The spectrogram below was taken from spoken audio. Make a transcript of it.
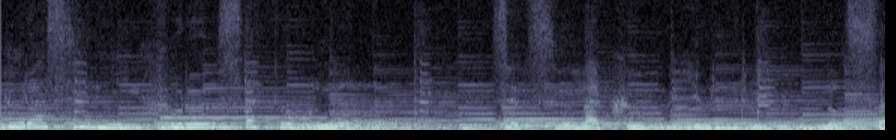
グラスにふるさとが切なく揺れるのさ。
